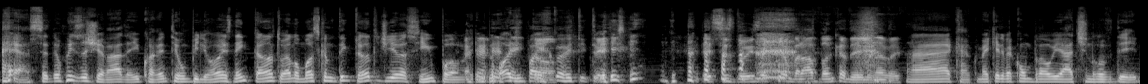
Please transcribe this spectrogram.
É, você deu uma exagerada aí, 41 bilhões, nem tanto. O Elon Musk não tem tanto dinheiro assim, pô. Ele pode pagar Então. 43. Esses dois ia quebrar a banca dele, né, velho? Ah, cara, como é que ele vai comprar o iate novo dele?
